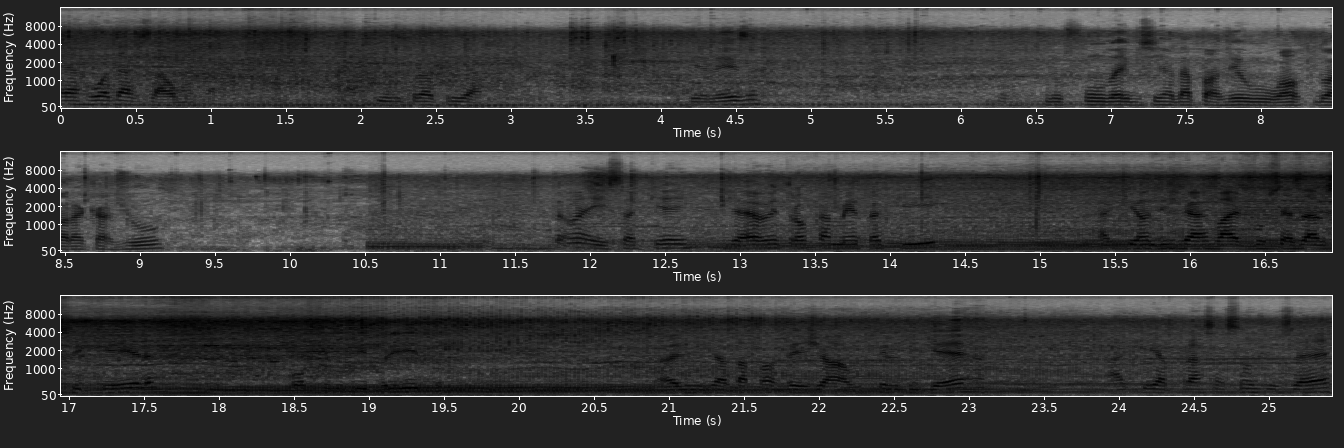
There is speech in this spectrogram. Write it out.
é a Rua das Almas. Aqui em Propriar. Beleza? No fundo aí você já dá para ver o alto do Aracaju. Então é isso, aqui já é o entrocamento aqui. Aqui onde já vai por Cesário Siqueira, Porto de Brito. Aí já dá para ver já o tiro de guerra. Aqui a Praça São José.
